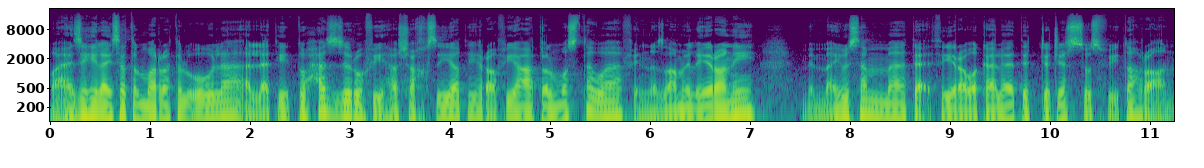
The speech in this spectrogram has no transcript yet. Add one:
وهذه ليست المرة الأولى التي تحذر فيها شخصية رفيعة المستوى في النظام الإيراني مما يسمى تأثير وكالات التجسس في طهران.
